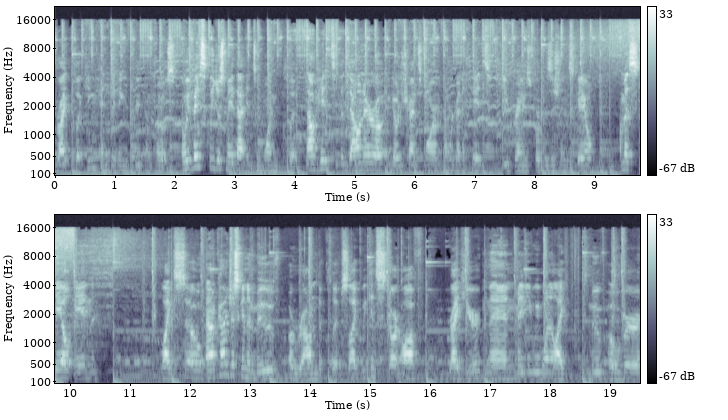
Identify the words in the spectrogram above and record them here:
right-clicking and hitting pre-compose. And we basically just made that into one clip. Now hit the down arrow and go to transform, and we're gonna hit keyframes for position and scale. I'm gonna scale in like so. And I'm kind of just gonna move around the clip. So like we can start off right here and then maybe we wanna like move over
